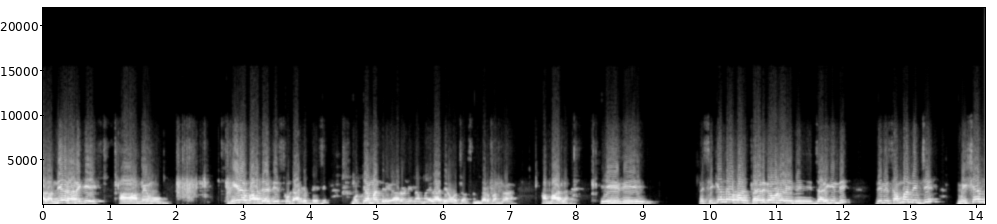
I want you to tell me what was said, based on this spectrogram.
అది అందియడానికి ఆ మేము నేనే బాధ్యత తీసుకుంటా అని చెప్పేసి ముఖ్యమంత్రి గారు నిన్న మహిళా దినోత్సవం సందర్భంగా ఆ మాటల ఇది సికింద్రాబాద్ పరేడ్ గ్రౌండ్లో ఇది జరిగింది. దీనికి సంబంధించి మిషన్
